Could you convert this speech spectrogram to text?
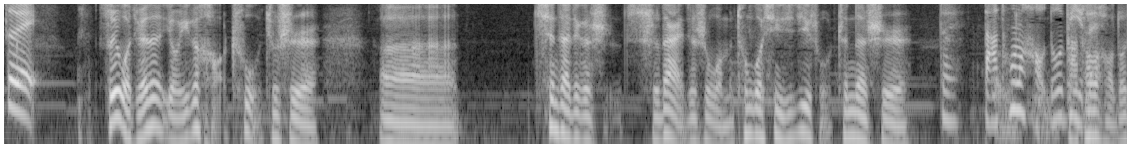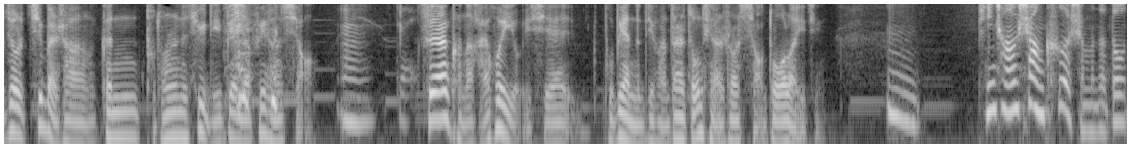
对，所以我觉得有一个好处就是，呃，现在这个时时代，就是我们通过信息技术，真的是对，打通了好多。打通了好多，就是基本上跟普通人的距离变得非常小。嗯，对，虽然可能还会有一些不便的地方，但是总体来说小多了已经。嗯，平常上课什么的都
